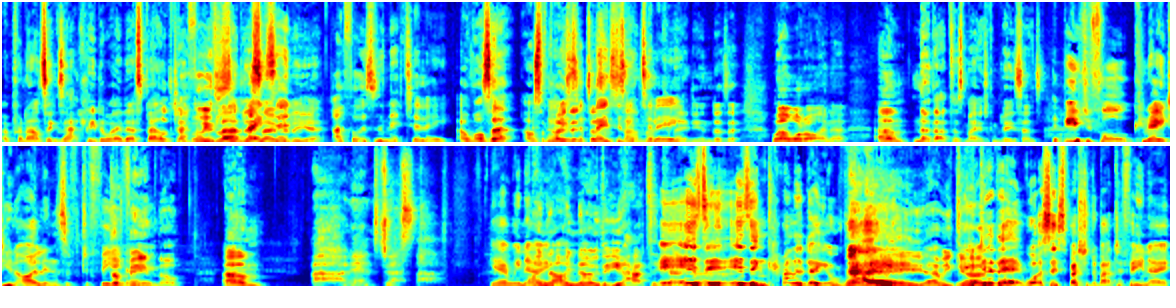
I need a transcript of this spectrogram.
are pronounced exactly the way they're spelled, I Gemma. We've this was a learned this over in- the year. I thought this was in Italy. Oh, was it? I, suppose it doesn't sound Italy. Canadian, does it? Well, what do I know? Um, no, that does make complete sense. The beautiful Canadian islands of Tofino. Davino. Um, ah, it's just. Yeah, we know. I know. I know that you had to It get. is. there. It is in Canada. You're right. Hey, there we go. You did it. What's so special about Tofino?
